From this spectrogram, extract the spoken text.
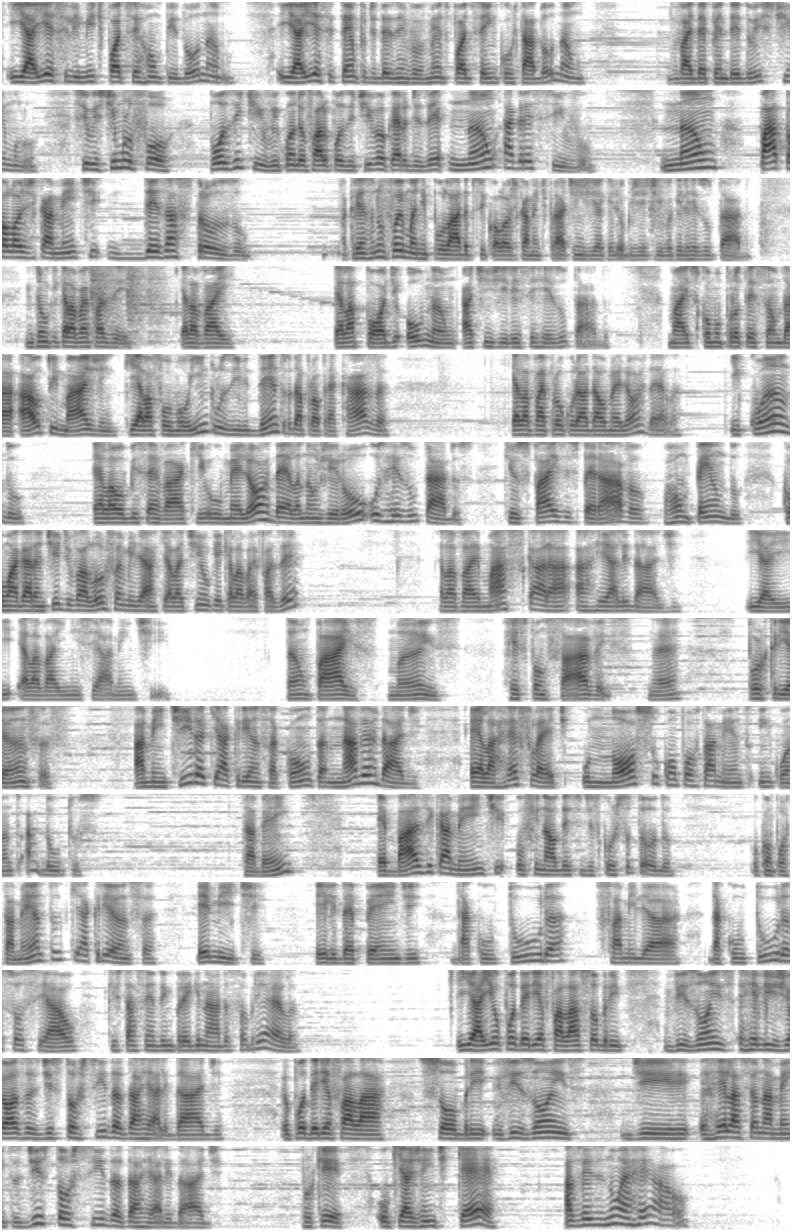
E aí esse limite pode ser rompido ou não. E aí esse tempo de desenvolvimento pode ser encurtado ou não. Vai depender do estímulo. Se o estímulo for positivo, e quando eu falo positivo, eu quero dizer não agressivo, não patologicamente desastroso. A criança não foi manipulada psicologicamente para atingir aquele objetivo, aquele resultado. Então o que ela vai fazer? Ela vai ela pode ou não atingir esse resultado. Mas como proteção da autoimagem que ela formou inclusive dentro da própria casa, ela vai procurar dar o melhor dela. E quando ela observar que o melhor dela não gerou os resultados que os pais esperavam, rompendo com a garantia de valor familiar que ela tinha, o que, que ela vai fazer? Ela vai mascarar a realidade. E aí ela vai iniciar a mentir. Então, pais, mães, responsáveis, né, por crianças, a mentira que a criança conta, na verdade, ela reflete o nosso comportamento enquanto adultos. Tá bem? é basicamente o final desse discurso todo. O comportamento que a criança emite, ele depende da cultura familiar, da cultura social que está sendo impregnada sobre ela. E aí eu poderia falar sobre visões religiosas distorcidas da realidade. Eu poderia falar sobre visões de relacionamentos distorcidas da realidade. Porque o que a gente quer, às vezes, não é real.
